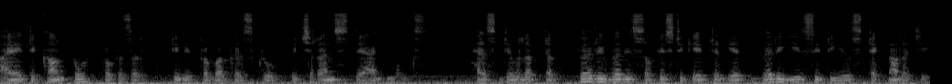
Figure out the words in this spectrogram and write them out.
IIT Kanpur, Professor T.V. Prabhakar's group, which runs the AgMoocs, has developed a very, very sophisticated yet very easy to use technology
